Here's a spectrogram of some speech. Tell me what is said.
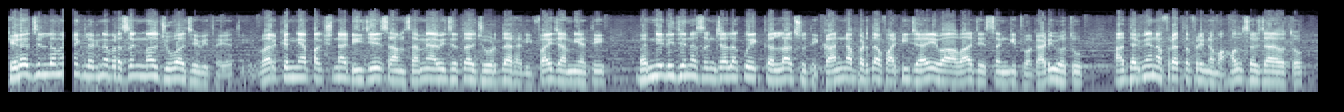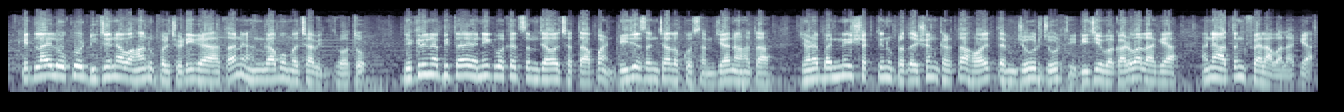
ખેડા જિલ્લામાં એક લગ્ન પ્રસંગમાં જોવા જેવી થઈ હતી. વરકન્યા પક્ષના ડીજે સામસામે આવી જતા જોરદાર હરીફાઈ જામી હતી. બંને ડીજેના સંચાલકો એક કલાક સુધી કાનના પડતા ફાટી જાય એવા અવાજે સંગીત વગાડ્યું હતું. આ દરમિયાન અફરાતફરીનો માહોલ સર્જાયો હતો. કેટલાય લોકો ડીજેના વાહન ઉપર ચડી ગયા હતા અને હંગામો મચાવી દીધો હતો. દીકરીના પિતાએ અનેક વખત સમજાવવા છતાં પણ ડીજે સંચાલકો સમજ્યા ન હતા. જાણે બંને શક્તિનું પ્રદર્શન કરતા હોય તેમ જોર જોરથી ડીજે વગાડવા લાગ્યા અને આતંક ફેલાવા લાગ્યા.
